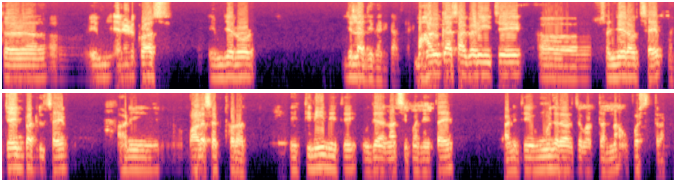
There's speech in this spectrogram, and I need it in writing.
तर red cross M J road जिल्हाधिकारी कार्यालय. महाविकास आघाडीचे संजय राऊत साहेब जयंत पाटील साहेब आणि बाळासाहेब थोरात हे तिन्ही नेते उद्या नाशिकमध्ये येत आहेत. आणि ते उमेदवारी भक्तांना उपस्थित राहणार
